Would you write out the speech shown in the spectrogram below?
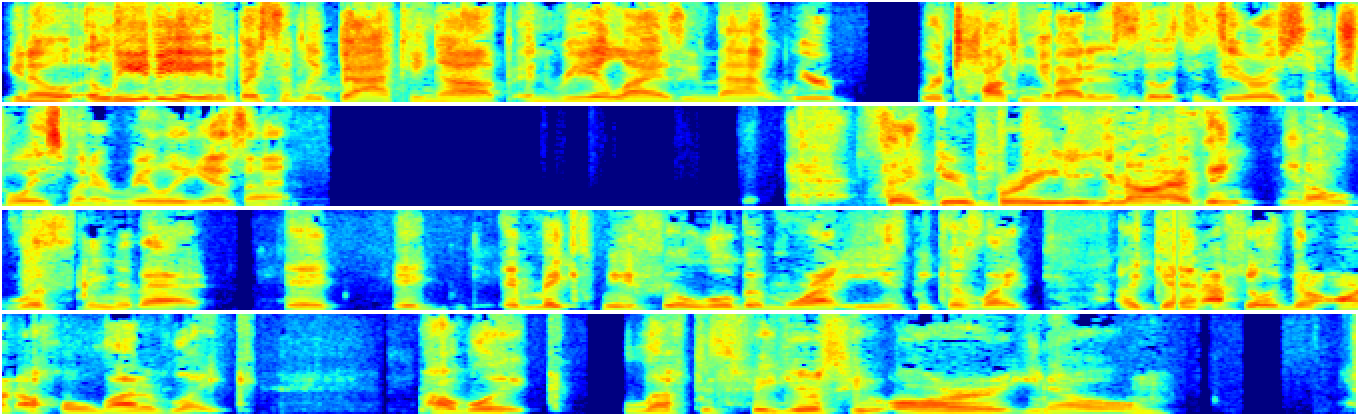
you know, alleviated by simply backing up and realizing that we're we're talking about it as though it's a zero sum choice when it really isn't. Thank you, Bree. You know, I think, you know, listening to that, it it it makes me feel a little bit more at ease because like again, I feel like there aren't a whole lot of like public leftist figures who are, you know,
